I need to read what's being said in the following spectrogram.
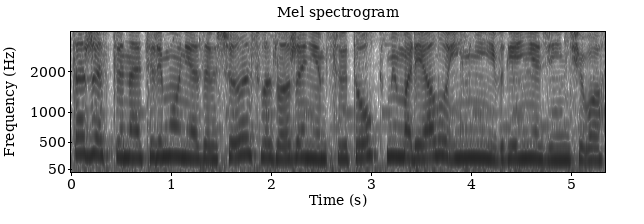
Торжественная церемония завершилась возложением цветов к мемориалу имени Евгения Зинчева.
